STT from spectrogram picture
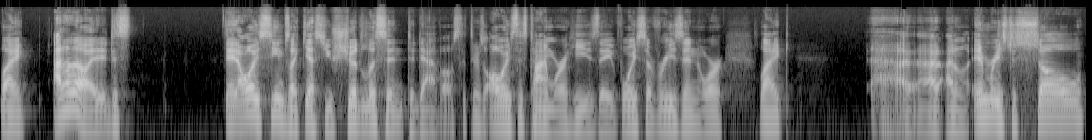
like I don't know. It just it always seems like yes, you should listen to Davos. Like there's always this time where he is a voice of reason or like I, I, I don't know. Imry's just so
